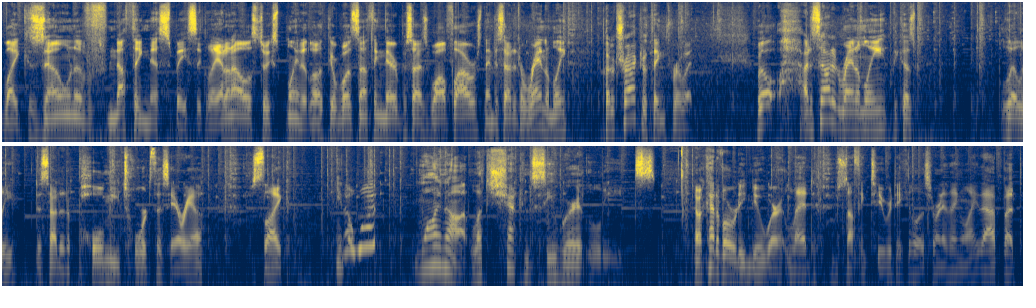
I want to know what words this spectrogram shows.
like, zone of nothingness, basically. I don't know how else to explain it. Like, there was nothing there besides wildflowers, and they decided to randomly put a tractor thing through it. Well, I decided randomly, because Lily decided to pull me towards this area. It's like, you know what? Why not? Let's check and see where it leads. Now, I kind of already knew where it led. It was nothing too ridiculous or anything like that, but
